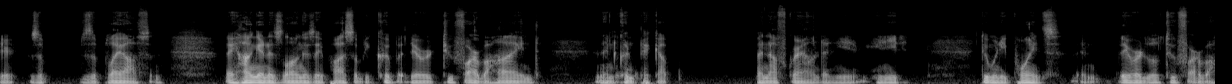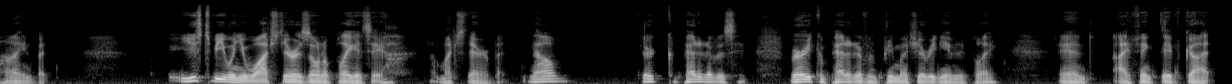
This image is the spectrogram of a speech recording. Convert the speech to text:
it was a was the playoffs and they hung in as long as they possibly could, but they were too far behind and then couldn't pick up enough ground and you, you needed too many points and they were a little too far behind. But it used to be when you watched Arizona play, you'd say, oh, not much there, but now they're competitive as very competitive in pretty much every game they play. And I think they've got,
